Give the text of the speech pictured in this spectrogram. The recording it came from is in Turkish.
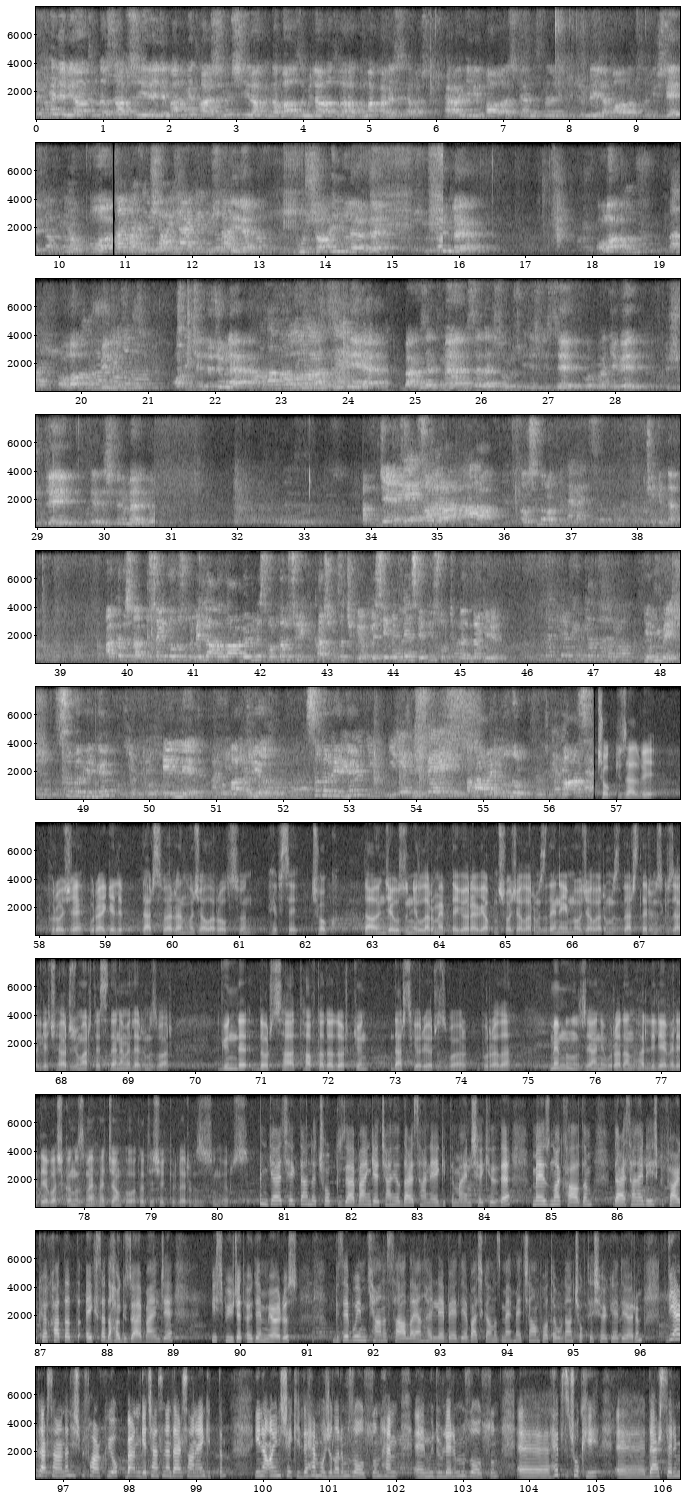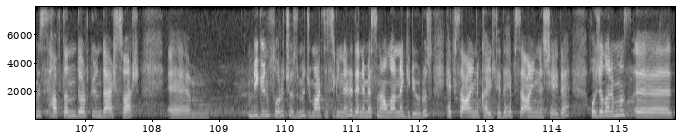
Türk Edebiyatı'nda saf şiiriyle Mehmet Haşim'in şiir hakkında bazı mülahazlar adlı makalesi var. Herhangi bir bağlaç, kendisine özgü cümleyle bağlantılı bir şey yok. O var. Bu şairlerde müşteri. diye bu şairlerde bu şairle olan olan bilir. 12. cümle diye benzetme, sebep sonuç ilişkisi kurma gibi düşünceyi geliştirme C, C sonra sonra A. Alışıldı mı? Evet. Bu şekilde. Arkadaşlar bu sayı doğrusunu belli aralığa bölme soruları sürekli karşımıza çıkıyor. ÖSYM'nin en sevdiği soru tiplerinden biri. 25, 0 virgül 50 arttırıyor. 0 virgül 75. Çok güzel bir proje. Buraya gelip ders veren hocalar olsun. Hepsi çok daha önce uzun yıllar MEP'te görev yapmış hocalarımız, deneyimli hocalarımız. Derslerimiz güzel geçiyor. Cumartesi denemelerimiz var. Günde 4 saat, haftada 4 gün ders görüyoruz bu burada. Memnunuz yani. Buradan Halliliye Belediye Başkanımız Mehmet Can Polat'a teşekkürlerimizi sunuyoruz. Gerçekten de çok güzel. Ben geçen yıl dershaneye gittim aynı şekilde. Mezuna kaldım. Dershanede hiçbir farkı yok. Hatta ekstra daha güzel bence. Hiçbir ücret ödemiyoruz. Bize bu imkanı sağlayan Haliliye Belediye Başkanımız Mehmet Can Polat'a buradan çok teşekkür ediyorum. Diğer dershaneden hiçbir farkı yok. Ben geçen sene dershaneye gittim. Yine aynı şekilde hem hocalarımız olsun hem e, müdürlerimiz olsun. E, hepsi çok iyi. E, derslerimiz haftanın dört gün ders var. Bir gün soru çözümü, cumartesi günleri deneme sınavlarına giriyoruz. Hepsi aynı kalitede, hepsi aynı şeyde. Hocalarımız e,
